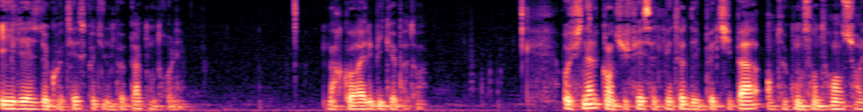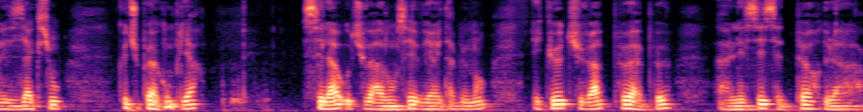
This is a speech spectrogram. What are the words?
et laisse de côté ce que tu ne peux pas contrôler. Marc Aurel, big up à toi. Au final, quand tu fais cette méthode des petits pas en te concentrant sur les actions que tu peux accomplir, c'est là où tu vas avancer véritablement et que tu vas peu à peu euh, laisser cette peur de la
